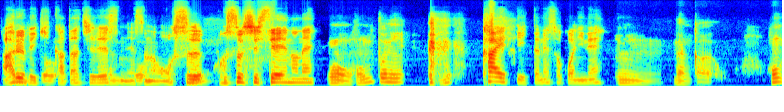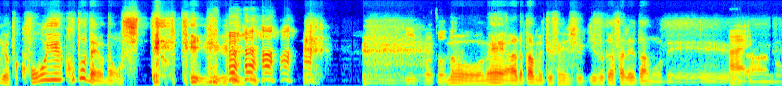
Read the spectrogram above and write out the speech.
あるべき形ですね。その推すうん、推す姿勢のね、もう本当に、帰っていったね、そこにね。うん、なんか、ほんやっぱこういうことだよな、推しってっていういいことだ。のをね、改めて先週気づかされたので、はいあの、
